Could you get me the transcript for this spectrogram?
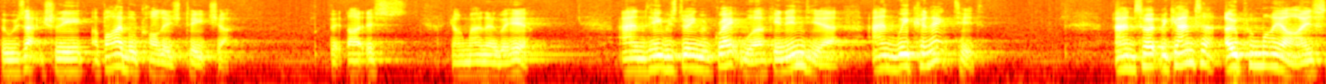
who was actually a Bible college teacher, a bit like this young man over here. And he was doing a great work in India, and we connected. And so it began to open my eyes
